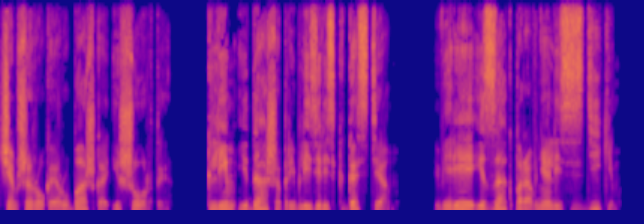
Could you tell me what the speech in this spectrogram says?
чем широкая рубашка и шорты. Клим и Даша приблизились к гостям. Верея и Зак поравнялись с Диким,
